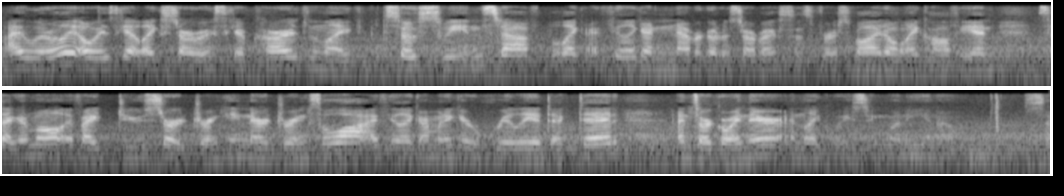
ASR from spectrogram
I literally always get like Starbucks gift cards and like it's so sweet and stuff, but like I feel like I never go to Starbucks because first of all I don't like coffee and second of all if I do start drinking their drinks a lot, I feel like I'm gonna get really addicted and start going there and like wasting money, you know. So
